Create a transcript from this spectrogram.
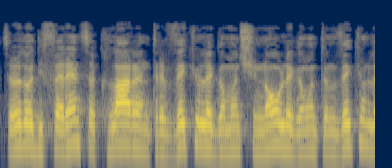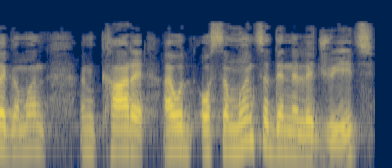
se vede o diferență clară între vechiul legământ și nou legământ. În vechiul legământ în care ai o, o sămânță de nelegiuiți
